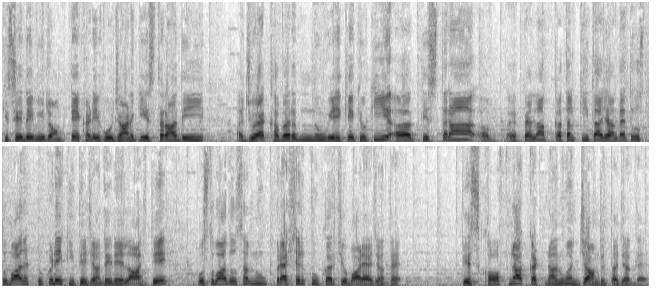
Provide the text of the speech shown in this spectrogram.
ਕਿਸੇ ਦੇ ਵੀ ਰੌਂਗਟੇ ਖੜੇ ਹੋ ਜਾਣਗੇ ਇਸ ਤਰ੍ਹਾਂ ਦੀ ਜੋ ਹੈ ਖਬਰ ਨੂੰ ਵੇਖ ਕੇ ਕਿਉਂਕਿ ਕਿਸ ਤਰ੍ਹਾਂ ਪਹਿਲਾਂ ਕਤਲ ਕੀਤਾ ਜਾਂਦਾ ਹੈ ਤੇ ਉਸ ਤੋਂ ਬਾਅਦ ਟੁਕੜੇ ਕੀਤੇ ਜਾਂਦੇ ਨੇ ਲਾਸ਼ ਦੇ, ਉਸ ਤੋਂ ਬਾਅਦ ਉਸ ਨੂੰ ਪ੍ਰੈਸ਼ਰ ਕੁੱਕਰ 'ਚ ਉਬਾਲਿਆ ਜਾਂਦਾ ਹੈ ਤੇ ਇਸ ਖੌਫਨਾਕ ਘਟਨਾ ਨੂੰ ਅੰਜਾਮ ਦਿੱਤਾ ਜਾਂਦਾ ਹੈ।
